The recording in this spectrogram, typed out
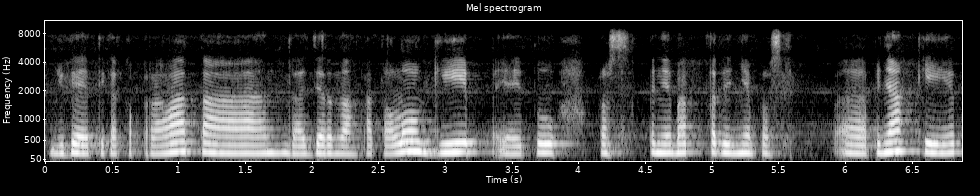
juga etika keperawatan belajar tentang patologi yaitu proses penyebab terjadinya proses uh, penyakit,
